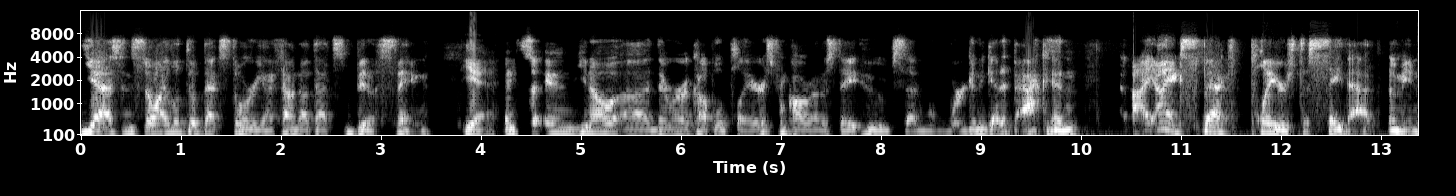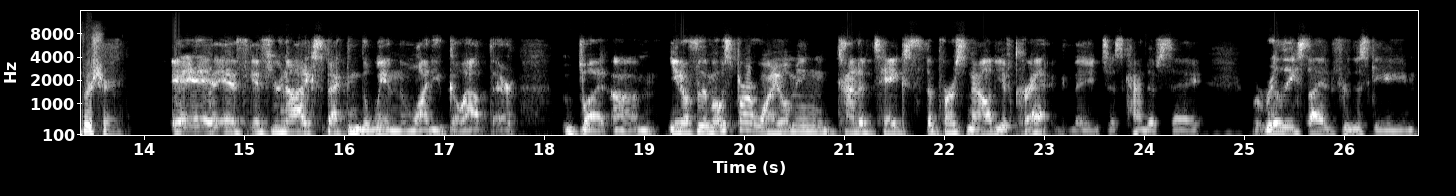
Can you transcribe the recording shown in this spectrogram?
yes. And so I looked up that story. I found out that's been a thing. Yeah. And so, and you know, uh, there were a couple of players from Colorado State who said we're going to get it back, and I, I, expect players to say that. I mean, for sure. If if you're not expecting the win, then why do you go out there? But um, you know, for the most part, Wyoming kind of takes the personality of Craig. They just kind of say, "We're really excited for this game.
